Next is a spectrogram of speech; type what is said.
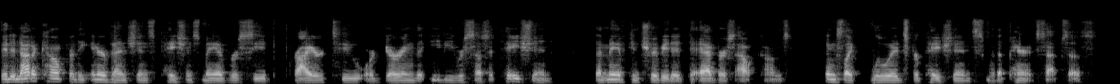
They did not account for the interventions patients may have received prior to or during the ED resuscitation that may have contributed to adverse outcomes, things like fluids for patients with apparent sepsis.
